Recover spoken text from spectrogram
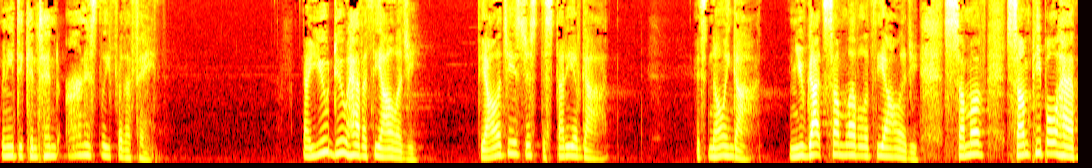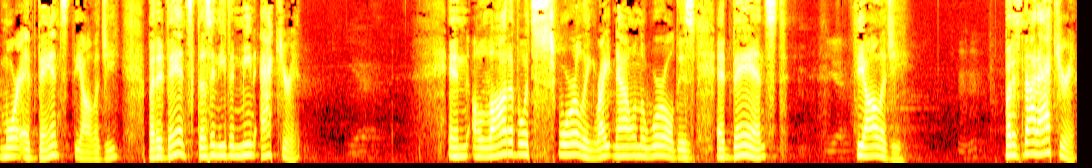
We need to contend earnestly for the faith. Now, you do have a theology. Theology is just the study of God, it's knowing God. And you've got some level of theology. Some of, some people have more advanced theology, but advanced doesn't even mean accurate. And a lot of what's swirling right now in the world is advanced theology. But it's not accurate.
